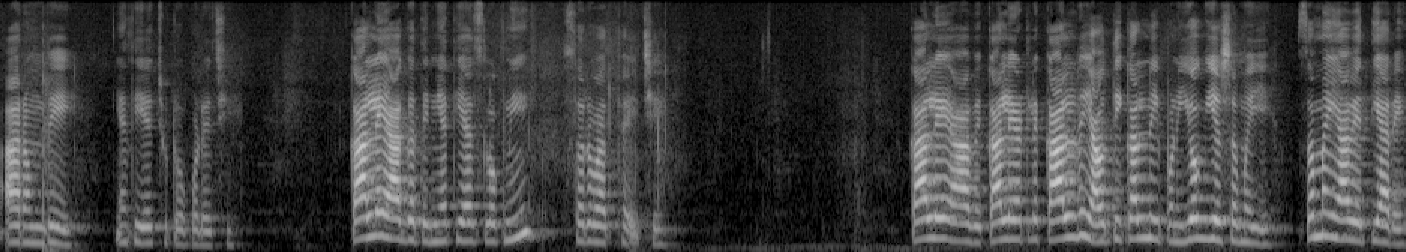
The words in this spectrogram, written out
આરંભે. ત્યાંથી એ છૂટો પડે છે. કાલે આગત ત્યાંથી આ શ્લોકની શરૂઆત થઈ છે. કાલે આવે. કાલે એટલે કાલ નહીં, આવતીકાલ નહીં, પણ યોગ્ય સમયે. સમય આવે ત્યારે.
